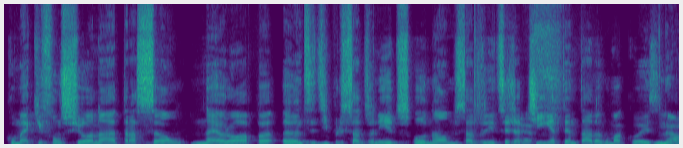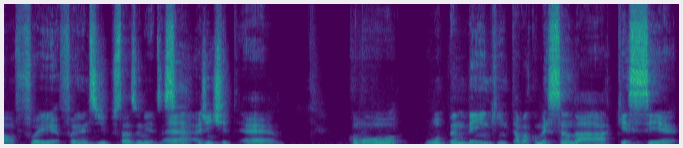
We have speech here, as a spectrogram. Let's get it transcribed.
como é que funciona a tração na Europa antes de ir para os Estados Unidos ou não? Nos Estados Unidos você já é, tinha tentado alguma coisa? Não, foi, foi antes de ir para os Estados Unidos. Assim, é. A gente, é, como o Open Banking estava começando a aquecer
